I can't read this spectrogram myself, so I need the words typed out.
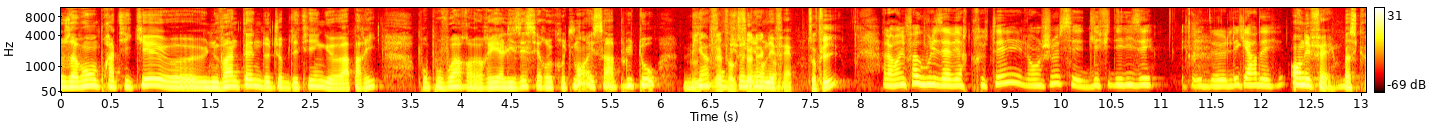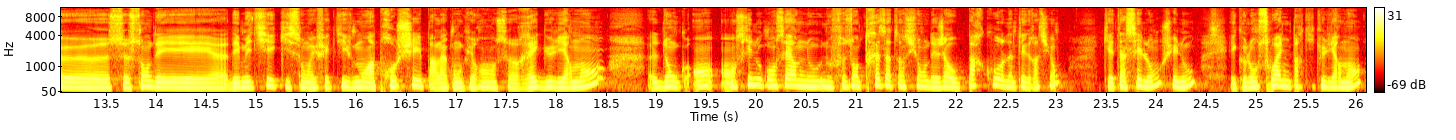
nous avons pratiqué une vingtaine de job dating à Paris pour pouvoir réaliser ces recrutements et ça a plutôt bien, fonctionné, en effet. Sophie? Alors une fois que vous les avez recrutés, l'enjeu c'est de les fidéliser et de les garder. En effet, parce que ce sont des, euh, des, métiers qui sont effectivement approchés par la concurrence régulièrement. Donc en, ce qui nous concerne, nous faisons très attention déjà au parcours d'intégration, qui est assez long chez nous et que l'on soigne particulièrement.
